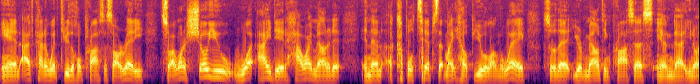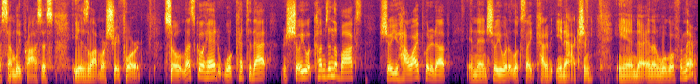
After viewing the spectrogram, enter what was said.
And I've kind of went through the whole process already. So I want to show you what I did, how I mounted it, and then a couple tips that might help you along the way so that your mounting process and uh, you know assembly process is a lot more straightforward. So let's go ahead. We'll cut to that. I'm going to show you what comes in the box, show you how I put it up, and then show you what it looks like kind of in action. And, uh, and then we'll go from there.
